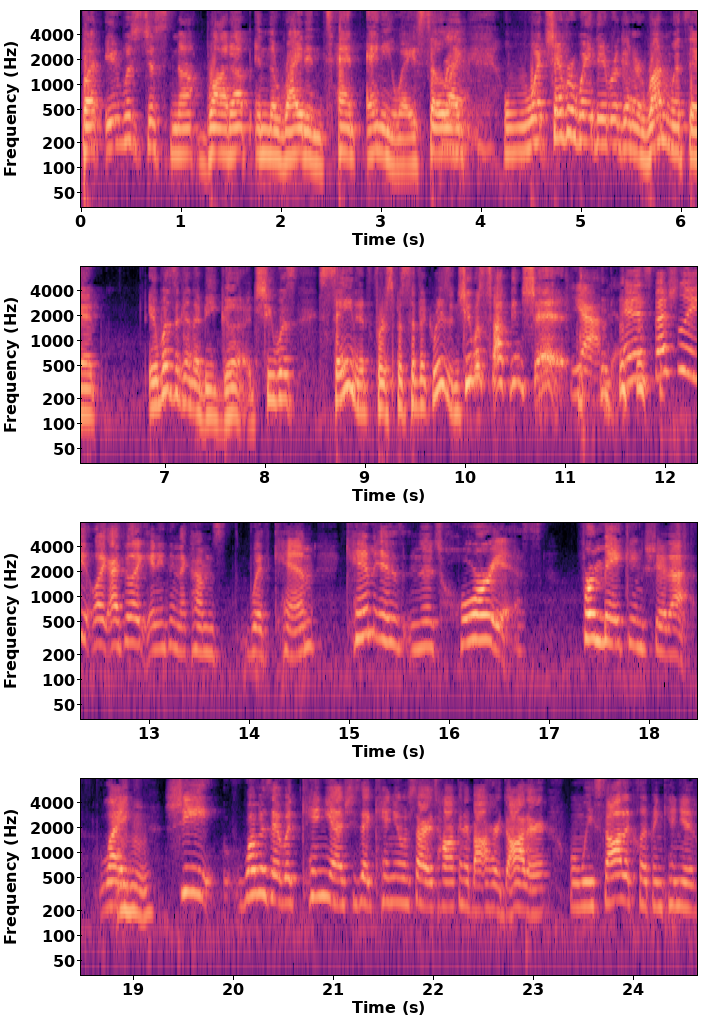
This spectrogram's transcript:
but it was just not brought up in the right intent anyway. So, Right. like, whichever way they were going to run with it, it wasn't going to be good. She was saying it for a specific reason. She was talking shit. Yeah, and especially like I feel like anything that comes with Kim, Kim is notorious for making shit up. Like mm-hmm. she, what was it with Kenya? She said Kenya was started talking about her daughter. When we saw the clip, and Kenya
